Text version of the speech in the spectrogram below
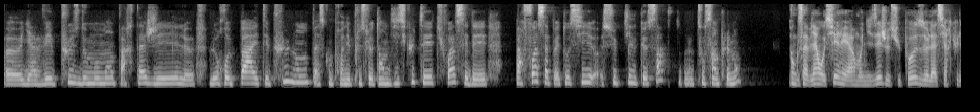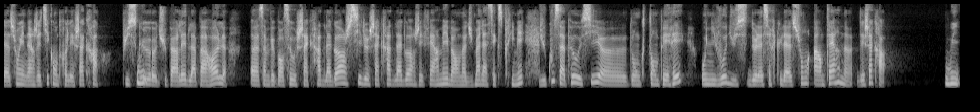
Euh, il y avait plus de moments partagés. Le, le repas était plus long parce qu'on prenait plus le temps de discuter. Tu vois, c'est des. Parfois, ça peut être aussi subtil que ça, tout simplement. Donc ça vient aussi réharmoniser, je suppose, la circulation énergétique entre les chakras. Puisque tu parlais de la parole, euh, ça me fait penser au chakra de la gorge. Si le chakra de la gorge est fermé, ben on a du mal à s'exprimer. Du coup, ça peut aussi euh, donc tempérer au niveau du, de la circulation interne des chakras. Oui,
